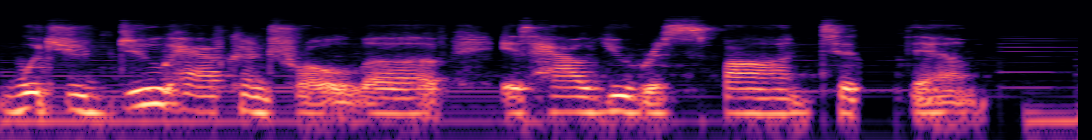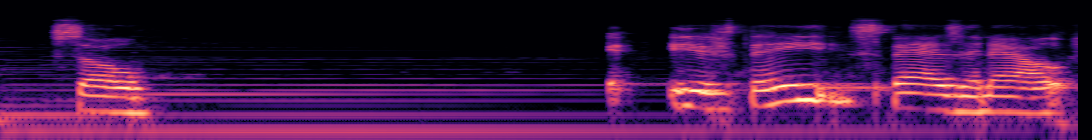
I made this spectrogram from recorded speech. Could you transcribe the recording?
what you do have control of is how you respond to them. So if they spazzing out,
